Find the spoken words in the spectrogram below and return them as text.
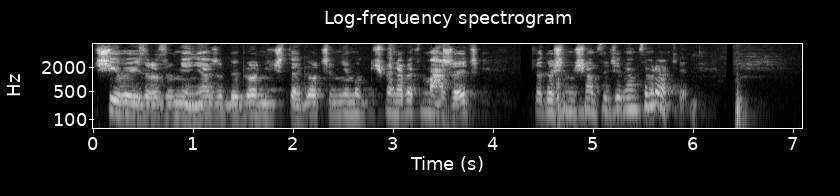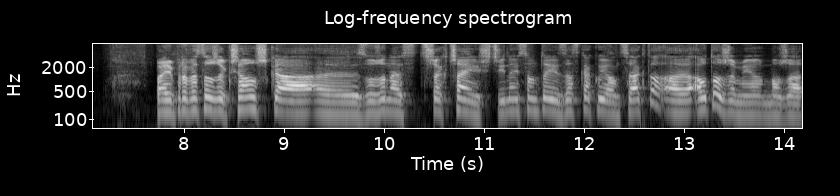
siły i zrozumienia, żeby bronić tego, o czym nie mogliśmy nawet marzyć przed 1989 rokiem. Panie profesorze, książka e, złożona jest z trzech części, no i są tutaj zaskakujące akto- e, autorzy, może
